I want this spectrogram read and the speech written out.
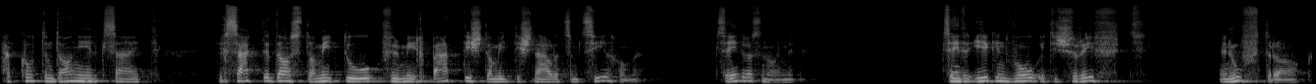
Hat Gott dem Daniel gesagt, ich sage dir das, damit du für mich bettest, damit ich schneller zum Ziel komme. Seht ihr das noch mit? Seht ihr irgendwo in der Schrift einen Auftrag?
